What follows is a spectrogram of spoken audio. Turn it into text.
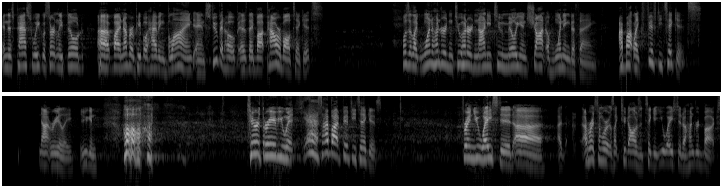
in this past week was certainly filled uh, by a number of people having blind and stupid hope as they bought Powerball tickets. Was it like 100 and 292 million shot of winning the thing? I bought like 50 tickets. Not really. You can, oh, two or three of you went, yes, I bought 50 tickets. Friend, you wasted, uh, I, I read somewhere it was like $2 a ticket. You wasted 100 bucks.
